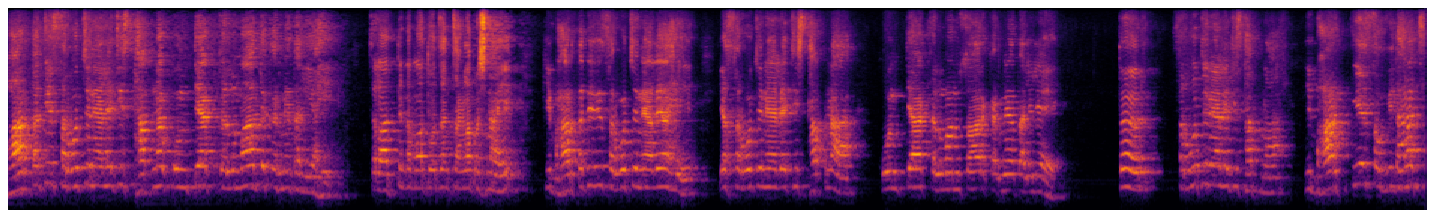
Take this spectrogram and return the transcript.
भारताचे सर्वोच्च न्यायालयाची स्थापना कोणत्या कलमात करण्यात आली आहे? चला अत्यंत महत्त्वाचा चांगला प्रश्न आहे की भारताचे जे सर्वोच्च न्यायालय आहे या सर्वोच्च न्यायालयाची स्थापना कोणत्या कलमानुसार करण्यात आलेली आहे? तर सर्वोच्च न्यायालयाची स्थापना ही भारतीय संविधानाची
